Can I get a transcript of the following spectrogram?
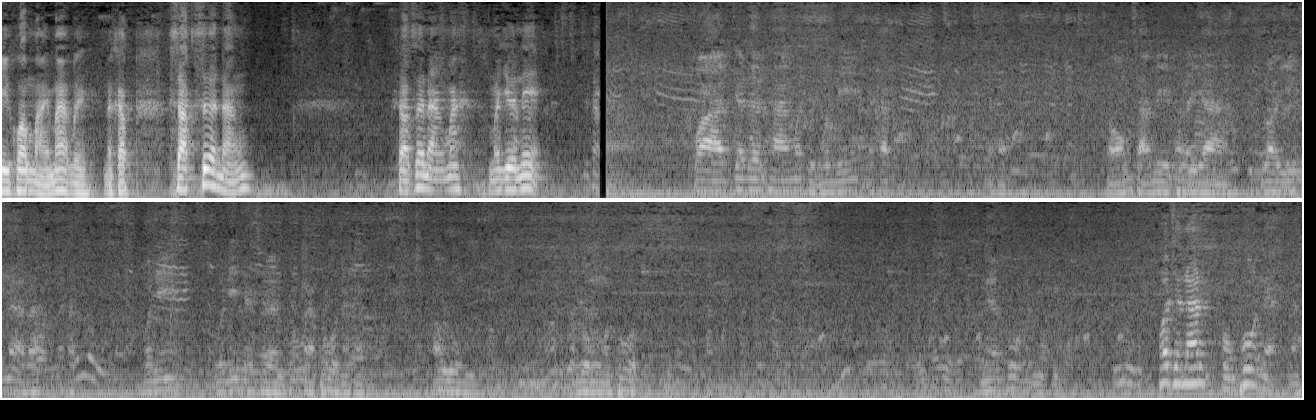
มีความหมายมากเลยนะครับ สักเสื้อหนัง สักเสื้อหนังมา มายืนนี่กว่าจะเดินทางมาถึงวันนี้นะครับนะครับสองสามีภรรยารอยยิ้มน่ารักนะครับ วันนี้วันนี้จะเชิญพวกมาพูดนะครับ เอาลุงลุงมาพูด เนื้อคู่กันจริงๆเพราะฉะนั้นผมพูดเนี่ยนะ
